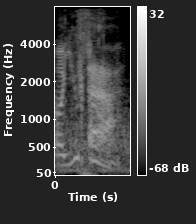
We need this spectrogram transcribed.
Oh, you. Ah.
